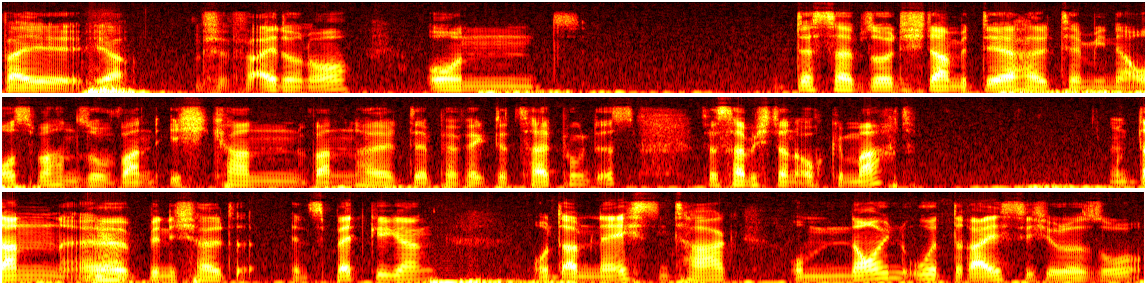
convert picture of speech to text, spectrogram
Weil, ja, I don't know. Und deshalb sollte ich da mit der halt Termine ausmachen, so wann ich kann, wann halt der perfekte Zeitpunkt ist. Das habe ich dann auch gemacht. Und dann äh, ja. bin ich halt ins Bett gegangen und am nächsten Tag um 9.30 Uhr oder so,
